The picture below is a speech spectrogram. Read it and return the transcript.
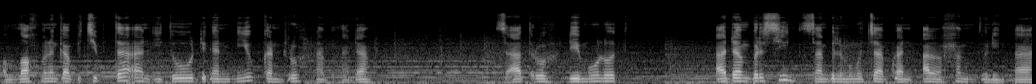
Allah melengkapi ciptaan itu dengan meniupkan ruh Nabi Adam. Saat ruh di mulut, Adam bersin sambil mengucapkan Alhamdulillah.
